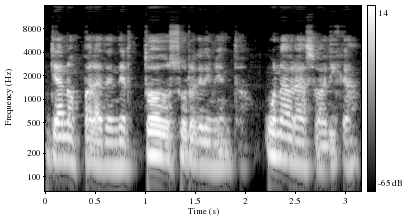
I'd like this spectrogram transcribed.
ya nos para atender todos sus requerimientos. Un abrazo, Arica.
